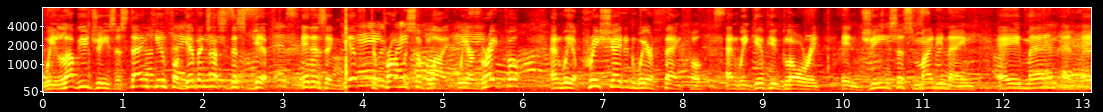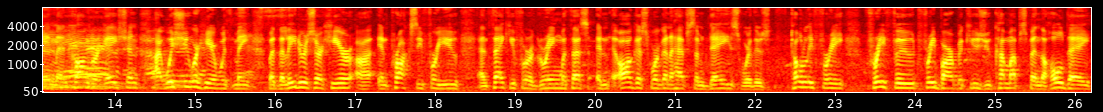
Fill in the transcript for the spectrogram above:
We love you, Jesus. Thank you for giving us this gift. It is a gift to promise of life. We are grateful and we appreciate it and we are thankful and we give you glory in Jesus' mighty name. Amen and amen. Congregation, I wish you were here with me, but the leaders are here uh, in proxy for you, and thank you for agreeing with us. In August, we're going to have some days where there's totally free, free food, free barbecues. You come up, spend the whole day,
